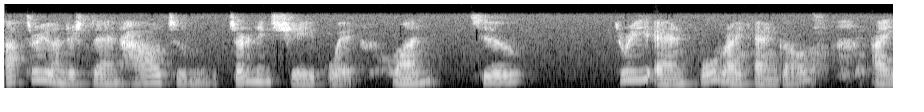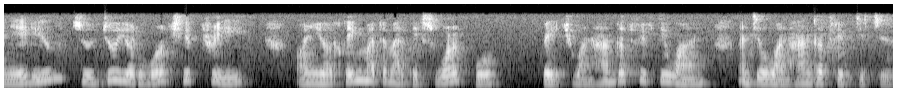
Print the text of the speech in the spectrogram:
After you understand how to turn in shape with 1, 2, 3 and 4 right angles, I need you to do your worksheet 3 on your Think Mathematics workbook, page 151 until 152.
